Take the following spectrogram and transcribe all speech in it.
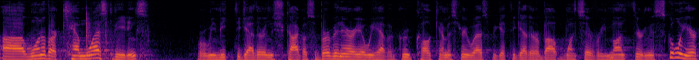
uh, one of our Chem West meetings where we meet together in the Chicago suburban area. We have a group called Chemistry West. We get together about once every month during the school year,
